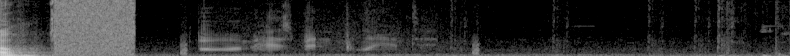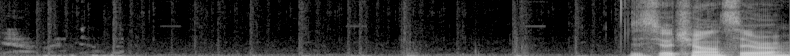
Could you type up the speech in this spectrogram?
Oh. This is your chance, Zero.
